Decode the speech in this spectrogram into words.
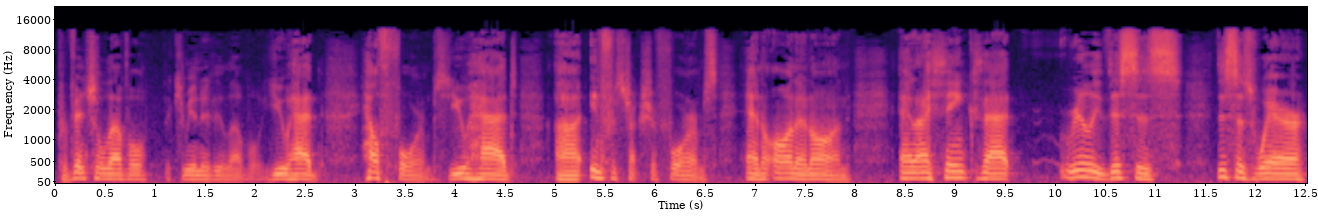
provincial level, the community level. You had health forums. You had uh, infrastructure forums, and on and on. And I think that really this is this is where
